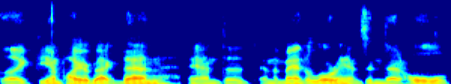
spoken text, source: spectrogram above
like the Empire back then, and the and the Mandalorians and that whole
